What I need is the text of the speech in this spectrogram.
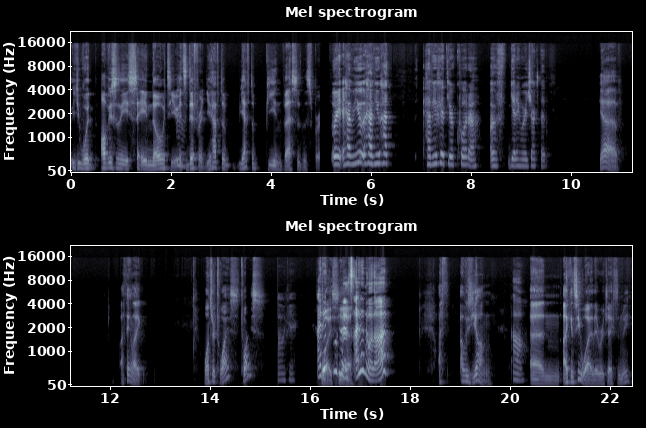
you would obviously say no to you. It's Mm. different. You have to you have to be invested in this person. Wait, have you have you had have you hit your quota of getting rejected? Yeah. I think like once or twice? Twice? Oh, okay. I didn't know yeah. this. I didn't know that. I was young Oh, and I can see why they rejected me.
